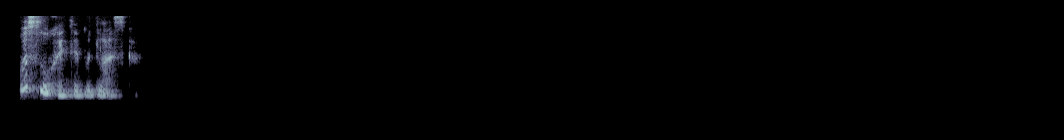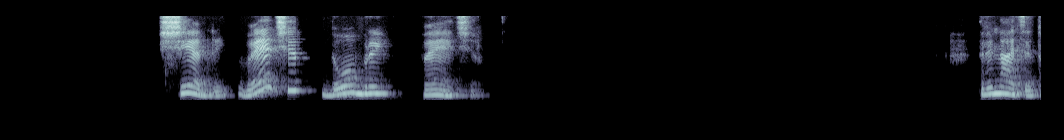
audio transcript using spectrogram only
Послухайте, будь ласка. Щедрий вечір, добрий вечір. 13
